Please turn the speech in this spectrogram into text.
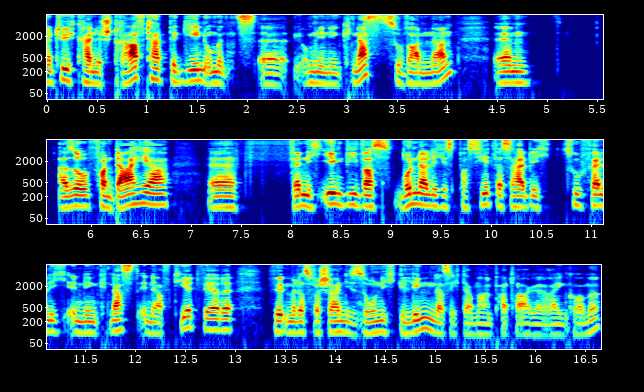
Natürlich keine Straftat begehen, um, ins, äh, um in den Knast zu wandern. Ähm, also von daher, äh, wenn nicht irgendwie was Wunderliches passiert, weshalb ich zufällig in den Knast inhaftiert werde, wird mir das wahrscheinlich so nicht gelingen, dass ich da mal ein paar Tage reinkomme.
